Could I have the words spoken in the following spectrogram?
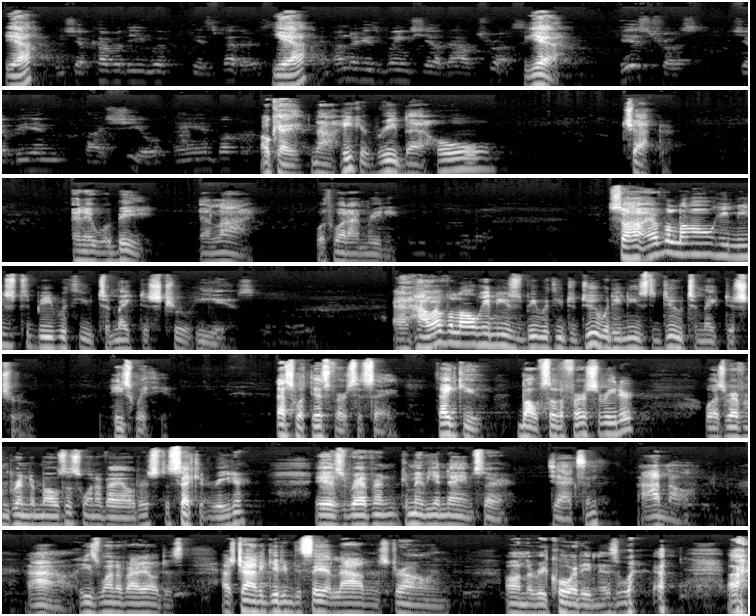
Yeah. He shall cover thee with His feathers, Yeah. and under His wings shalt thou trust. Yeah. His trust shall be in thy shield and buckler. Okay. Now he could read that whole chapter and it will be in line with what I'm reading. So, however long he needs to be with you to make this true, he is. And however long he needs to be with you to do what he needs to do to make this true, he's with you. That's what this verse is saying. Thank you both. So, the first reader was Reverend Brenda Moses, one of our elders. The second reader is Reverend, give me your name, sir. Jackson. I know. I. He's one of our elders. I was trying to get him to say it loud and strong on the recording as well.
